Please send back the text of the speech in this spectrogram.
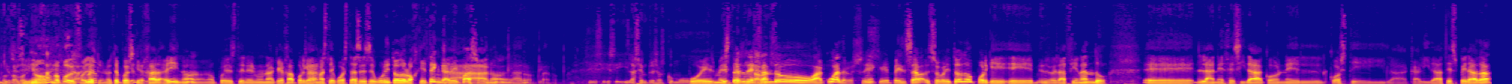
porque si no, no puedes fallar. no te puedes quejar ahí, ¿no? No puedes tener una queja porque además te cuesta ese seguro y todos los que tenga de paso, ¿no? Claro, claro. Sí, sí, sí. Y las empresas como... Pues me estás dejando a cuadros, ¿eh? que pensaba, sobre todo porque eh, relacionando eh, la necesidad con el coste y la calidad esperada,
